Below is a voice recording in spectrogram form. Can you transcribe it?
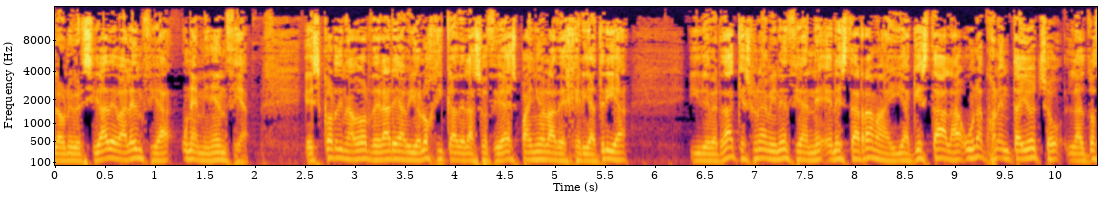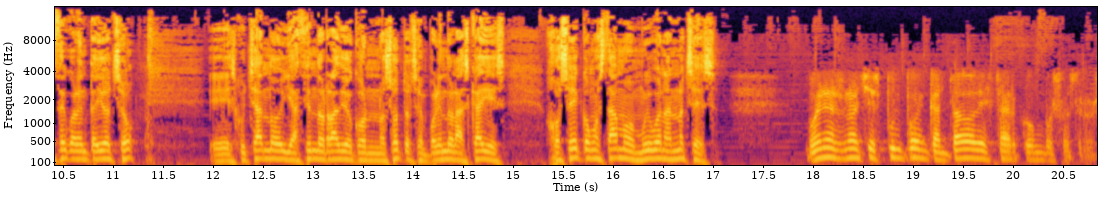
la Universidad de Valencia, una eminencia. Es coordinador del área biológica de la Sociedad Española de Geriatría y de verdad que es una eminencia en, en esta rama. Y aquí está a la 1.48, las 12.48 eh, escuchando y haciendo radio con nosotros en Poniendo las Calles. José, ¿cómo estamos? Muy buenas noches. Buenas noches, Pulpo. Encantado de estar con vosotros.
